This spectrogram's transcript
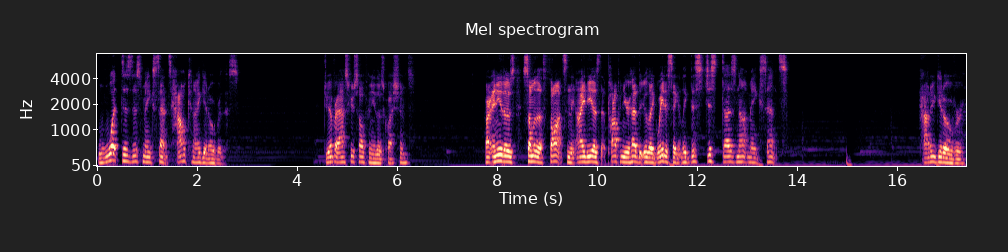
what does this make sense? How can I get over this? Do you ever ask yourself any of those questions? Are any of those some of the thoughts and the ideas that pop in your head that you're like, wait a second, like, this just does not make sense? How you get over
